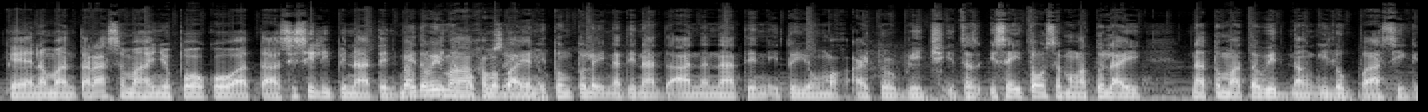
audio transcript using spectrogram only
Kaya naman tara samahan niyo po ko at ah, sisilipin natin. By the way mga kababayan itong tulay na dinadaanan natin ito yung MacArthur Bridge. Isa, isa ito sa mga tulay na tumatawid ng Ilog Pasig.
